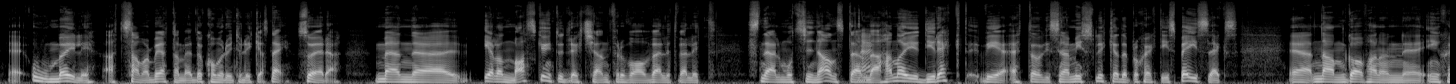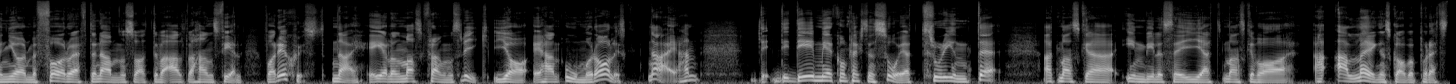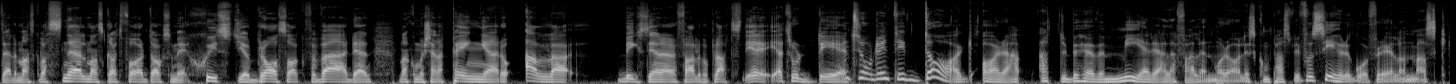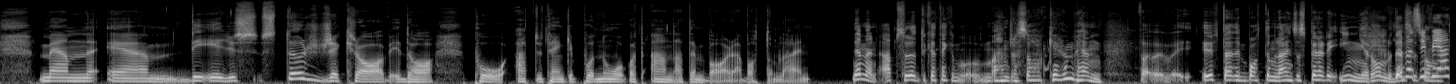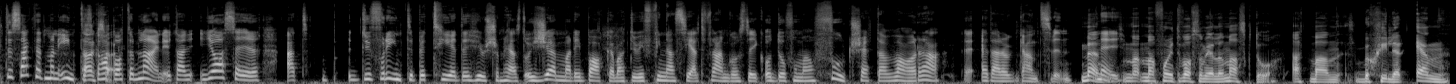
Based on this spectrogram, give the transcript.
eh, omöjlig att samarbeta med, då kommer du inte lyckas. Nej, så är det. Men eh, Elon Musk är ju inte direkt känd för att vara väldigt, väldigt snäll mot sina anställda. Nej. Han har ju direkt vid ett av sina misslyckade projekt i SpaceX eh, namngav han en eh, ingenjör med för och efternamn och sa att det var allt var hans fel. Var det schysst? Nej. Är Elon Musk framgångsrik? Ja. Är han omoralisk? Nej. Han, det, det, det är mer komplext än så. Jag tror inte att man ska inbilla sig i att man ska vara ha alla egenskaper på rätt ställe. Man ska vara snäll, man ska ha ett företag som är schysst, gör bra saker för världen, man kommer tjäna pengar och alla byggstenar faller på plats. Det, jag tror det... Men tror du inte idag, Ara, att du behöver mer i alla fall än moralisk kompass? Vi får se hur det går för Elon Musk. Men eh, det är ju större krav idag på att du tänker på något annat än bara bottom line. Nej men absolut, du kan tänka på andra saker men utan bottom line så spelar det ingen roll. Dessutom- vi har inte sagt att man inte ska Ja, ha exakt. bottom line utan jag säger att du får inte bete dig hur som helst och gömma dig bakom att du är finansiellt framgångsrik och då får man fortsätta vara ett arrogant svin. Men Nej. ma- man får inte vara som Elon Musk då, att man beskyller en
